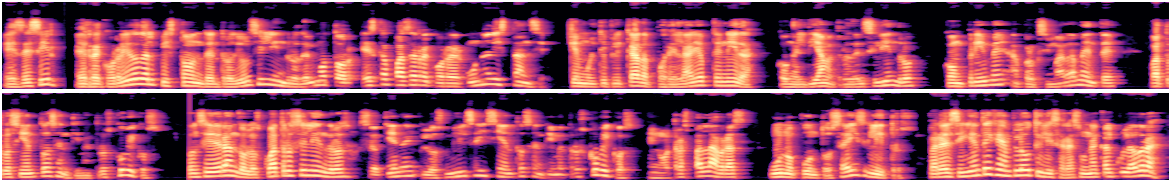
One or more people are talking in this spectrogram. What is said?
Es decir, el recorrido del pistón dentro de un cilindro del motor es capaz de recorrer una distancia que multiplicada por el área obtenida con el diámetro del cilindro comprime aproximadamente 400 centímetros cúbicos. Considerando los cuatro cilindros, se obtienen los 1600 centímetros cúbicos, en otras palabras, 1.6 litros. Para el siguiente ejemplo utilizarás una calculadora,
